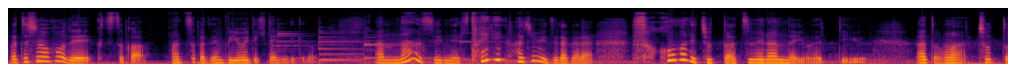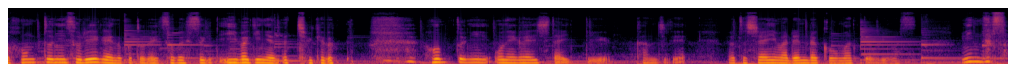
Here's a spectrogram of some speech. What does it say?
私の方で靴とかパンツとか全部用意できたいんだけど、あの、なんせね、スタイリング初めてだから、そこまでちょっと集めらんないよねっていう。あとまあ、ちょっと本当にそれ以外のことが忙しすぎて言い訳にはなっちゃうけど、本当にお願いしたいっていう感じで、私は今連絡を待っております。みんなさ、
